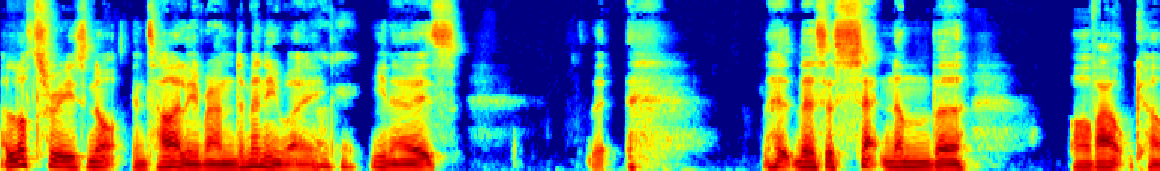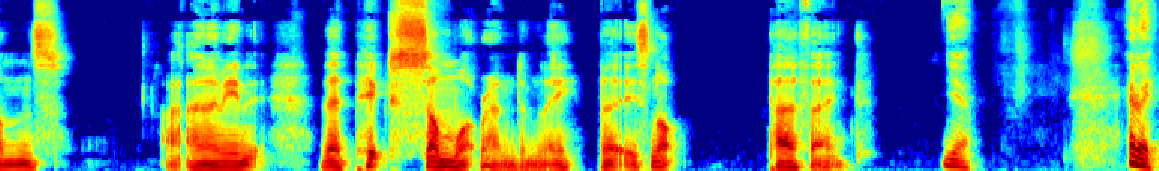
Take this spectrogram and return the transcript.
A lottery is not entirely random anyway. Okay. You know, it's there's a set number of outcomes, and I mean they're picked somewhat randomly, but it's not perfect. Yeah. Anyway,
